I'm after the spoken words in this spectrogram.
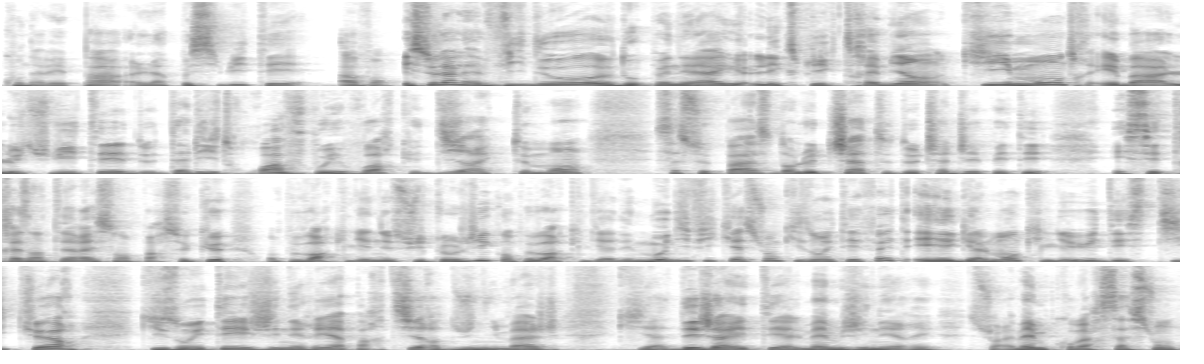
qu'on n'avait pas la possibilité avant. Et cela la vidéo d'OpenAI l'explique très bien qui montre eh ben, l'utilité de DALI 3, vous pouvez voir que directement ça se passe dans le chat de ChatGPT et c'est très intéressant parce que on peut voir qu'il y a une suite logique, on peut voir qu'il y a des modifications qui ont été faites et également qu'il y a eu des stickers qui ont été générés à partir d'une image qui a déjà été elle-même générée sur la même conversation.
